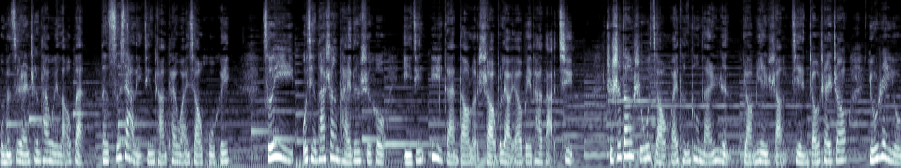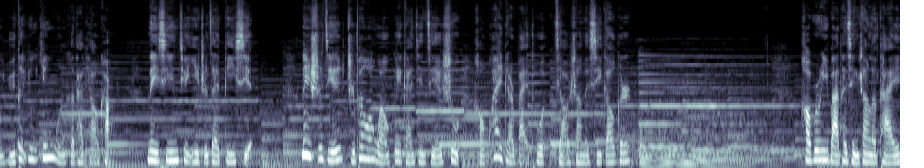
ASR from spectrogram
我们虽然称他为老板。但私下里经常开玩笑互黑，所以我请他上台的时候，已经预感到了少不了要被他打趣。只是当时我脚踝疼痛难忍，表面上见招拆招，游刃有余地用英文和他调侃，内心却一直在滴血。那时节只盼望晚会赶紧结束，好快点摆脱脚上的细高跟儿。好不容易把他请上了台，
